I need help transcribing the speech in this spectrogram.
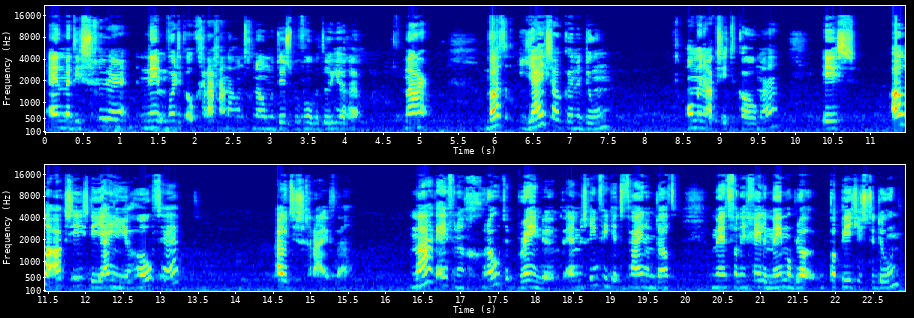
En met die schuur neem, word ik ook graag aan de hand genomen. Dus bijvoorbeeld door Jurre. Maar wat jij zou kunnen doen om in actie te komen, is alle acties die jij in je hoofd hebt uit te schrijven. Maak even een grote braindump. En misschien vind je het fijn om dat met van die gele memo-papiertjes te doen.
